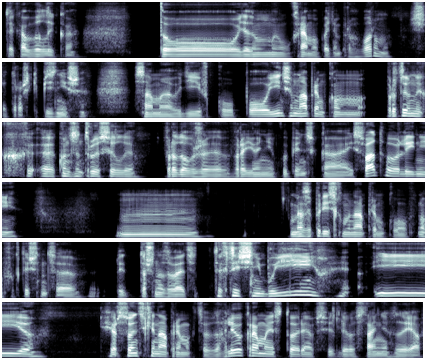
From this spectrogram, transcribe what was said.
така велика то я думаю, ми окремо потім проговоримо ще трошки пізніше, саме Авдіївку. По іншим напрямкам противник е, концентрує сили, продовжує в районі Куп'янська і Сватова лінії. На Запорізькому напрямку, ну, фактично, це те, що називається тактичні бої. І Херсонський напрямок це взагалі окрема історія в світлі останніх заяв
